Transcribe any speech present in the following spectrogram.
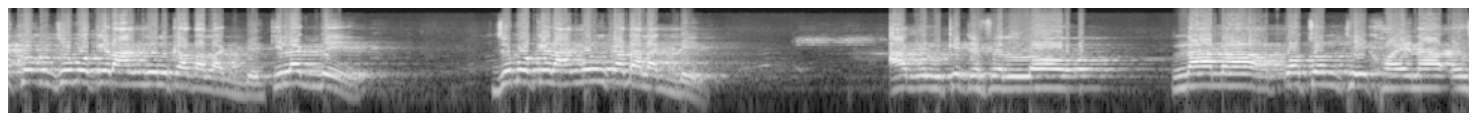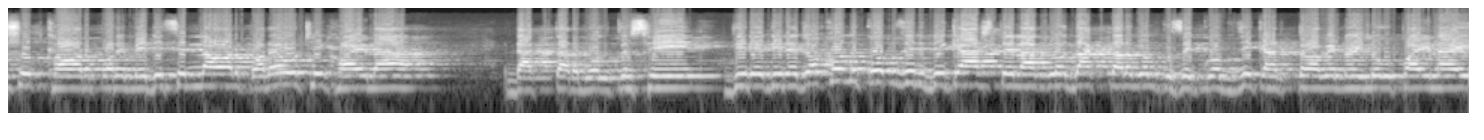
এখন যুবকের আঙ্গুল কাটা লাগবে, কি লাগবে? যুবকের আঙ্গুল কাটা লাগবে। আঙুল কেটে ফেলল। না না, পচন ঠিক হয় না, ওষুধ খাওয়ার পরে মেডিসিন নেওয়ার পরেও ঠিক হয় না। ডাক্তার বলতেছে, ধীরে ধীরে যখন কবজির দিকে আসতে লাগল, ডাক্তার বলতেছে, কবজি কাটতে হবে, নইলে উপায় নাই।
